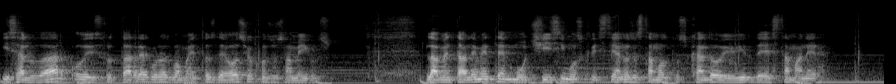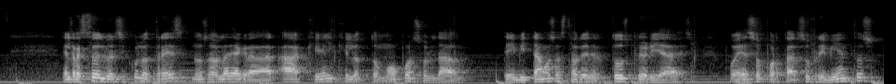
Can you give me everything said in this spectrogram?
y saludar o disfrutar de algunos momentos de ocio con sus amigos. Lamentablemente muchísimos cristianos estamos buscando vivir de esta manera. El resto del versículo 3 nos habla de agradar a aquel que lo tomó por soldado. Te invitamos a establecer tus prioridades. Puedes soportar sufrimientos,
